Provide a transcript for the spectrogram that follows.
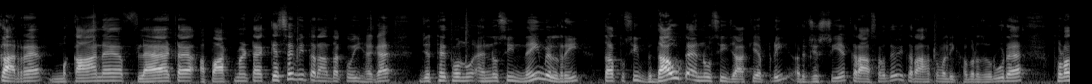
ਘਰ ਹੈ, ਮਕਾਨ ਹੈ, ਫਲੈਟ ਹੈ, ਅਪਾਰਟਮੈਂਟ ਹੈ, ਕਿਸੇ ਵੀ ਤਰ੍ਹਾਂ ਦਾ ਕੋਈ ਹੈਗਾ ਜਿੱਥੇ ਤੁਹਾਨੂੰ ਐਨਓਸੀ ਨਹੀਂ ਮਿਲ ਰਹੀ, ਤਾਂ ਤੁਸੀਂ ਵਿਦਆਊਟ ਐਨਓਸੀ ਜਾ ਕੇ ਆਪਣੀ ਰਜਿਸਟਰੀ ਹੈ ਕਰਾ ਸਕਦੇ ਹੋ। ਇੱਕ ਰਾਹਤ ਵਾਲੀ ਖਬਰ ਜ਼ਰੂਰ ਹੈ। ਥੋੜਾ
